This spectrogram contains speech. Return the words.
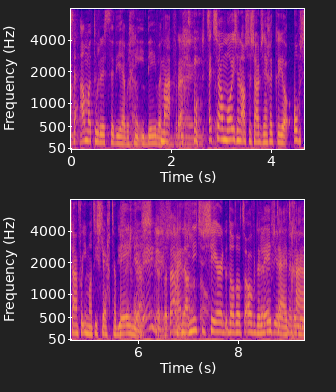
zijn allemaal toeristen die hebben geen idee wat Maar- er gevraagd Nee. wordt. Het zou mooi zijn als ze zouden zeggen... kun je opstaan voor iemand die slechter Die benen is. benen is. Wat Ja, anders. En dan niet zozeer dat het over de Dat leeftijd de gaat.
